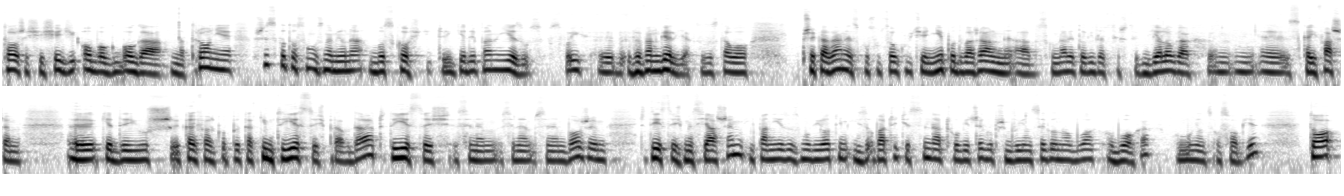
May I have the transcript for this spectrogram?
to, że się siedzi obok Boga na tronie, wszystko to są znamiona boskości. Czyli kiedy Pan Jezus w swoich e, w Ewangeliach, to zostało przekazane w sposób całkowicie niepodważalny, a doskonale to widać też w tych dialogach mm, e, z Kajfaszem, e, kiedy już Kajfasz go pyta, kim ty jesteś, prawda? Czy ty jesteś synem, synem, synem Bożym, czy ty jesteś Mesjaszem? I Pan Jezus mówi o tym i zobaczycie Syna Człowieczego przybywającego na obłok- obłokach, mówiąc o sobie, to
